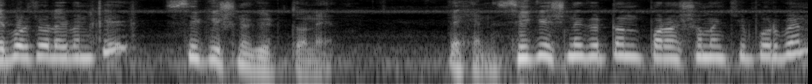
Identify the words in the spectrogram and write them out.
এরপর চলে যাবেন কি? শ্রীকৃষ্ণ কীর্তনে। দেখেন, শ্রীকৃষ্ণ কীর্তন পড়ার সময় কী পড়বেন?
